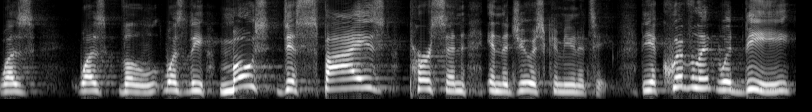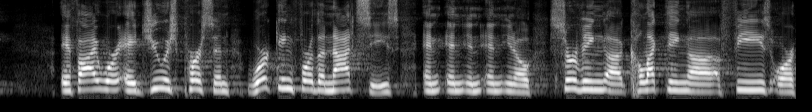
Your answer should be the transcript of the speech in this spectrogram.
was, was, the, was the most despised person in the Jewish community. The equivalent would be if I were a Jewish person working for the Nazis and, and, and, and you know, serving, uh, collecting uh, fees or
